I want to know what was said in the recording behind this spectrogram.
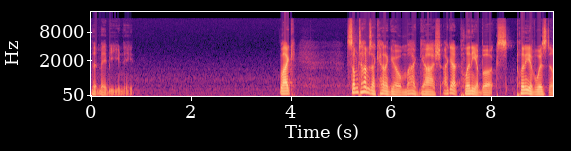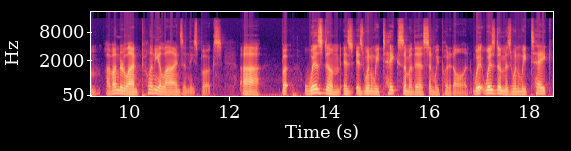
that maybe you need? Like, sometimes I kind of go, my gosh, I got plenty of books, plenty of wisdom. I've underlined plenty of lines in these books. Uh, but wisdom is, is when we take some of this and we put it on. W- wisdom is when we take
